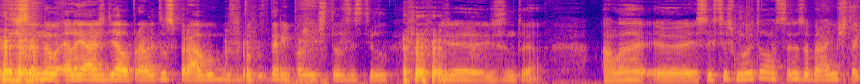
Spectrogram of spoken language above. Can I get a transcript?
když se mnou Eliáš dělal právě tu zprávu, který pan učitel zjistil, že, že jsem to já. Ale e, jestli chceš mluvit o lásce nezabráníš, tak,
